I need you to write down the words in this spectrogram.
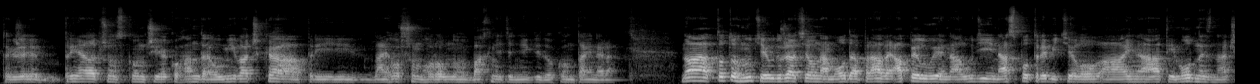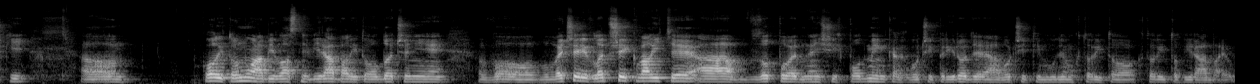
Takže pri najlepšom skončí ako handra umývačka a pri najhoršom ho rovno bachnete niekde do kontajnera. No a toto hnutie udržateľná móda práve apeluje na ľudí, na spotrebiteľov a aj na tie módne značky ehm, kvôli tomu, aby vlastne vyrábali to oblečenie vo väčšej, v lepšej kvalite a v zodpovednejších podmienkach voči prírode a voči tým ľuďom, ktorí to, ktorí to vyrábajú.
